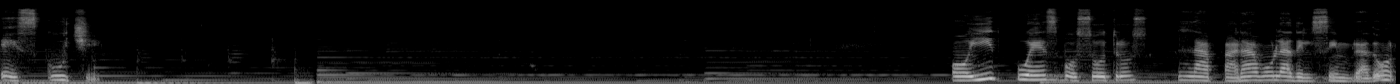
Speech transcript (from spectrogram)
escuche. Oíd pues vosotros la parábola del sembrador.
